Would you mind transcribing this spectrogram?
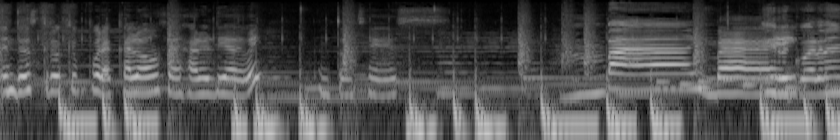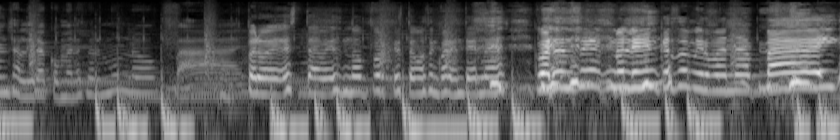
entonces creo que por acá lo vamos a dejar el día de hoy. Entonces, Bye. Y bye. recuerden salir a comerse el mundo. Bye. Pero esta vez no porque estamos en cuarentena. Acuérdense, no le hagan caso a mi hermana. Bye.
